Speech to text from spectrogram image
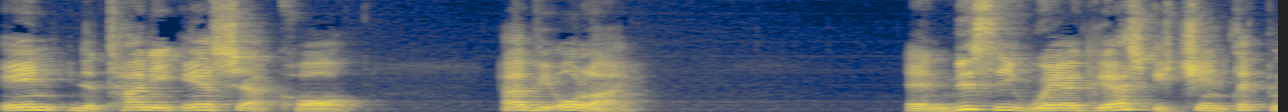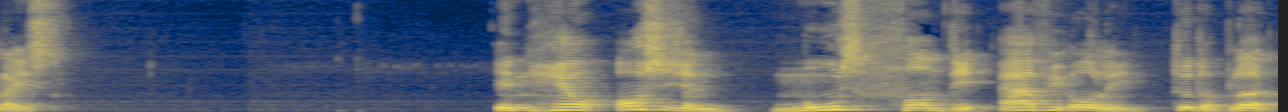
end in a tiny air sac called alveoli. And this is where gas exchange takes place. Inhale oxygen moves from the alveoli to the blood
